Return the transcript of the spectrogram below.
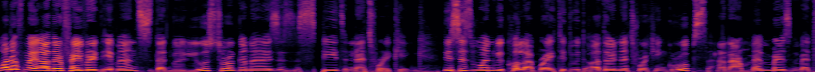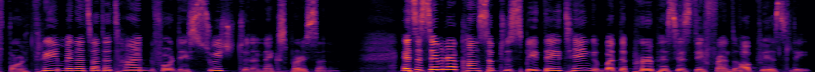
One of my other favorite events that we used to organize is speed networking. This is when we collaborated with other networking groups and our members met for three minutes at a time before they switched to the next person. It's a similar concept to speed dating, but the purpose is different, obviously.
